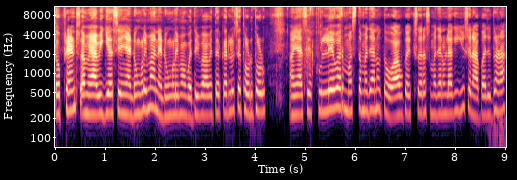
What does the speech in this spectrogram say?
તો ફ્રેન્ડ્સ અમે આવી ગયા છીએ અહીંયા ડુંગળીમાં ને ડુંગળીમાં બધું વાવેતર કરેલું છે થોડું થોડું. અહીંયા છે ફુલ્લેવર મસ્ત મજાનું. તો આવું કંઈક સરસ મજાનું લાગી ગયું છે ને આ બાજુ ધણા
